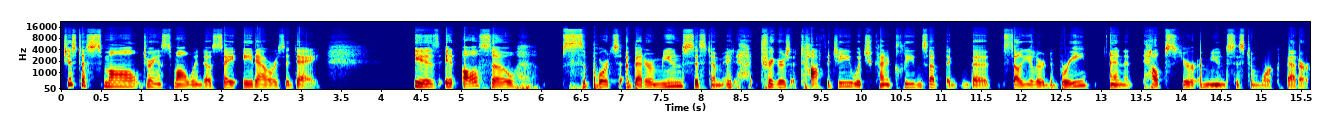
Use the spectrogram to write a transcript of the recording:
just a small, during a small window, say eight hours a day, is it also supports a better immune system. It triggers autophagy, which kind of cleans up the, the cellular debris and it helps your immune system work better.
